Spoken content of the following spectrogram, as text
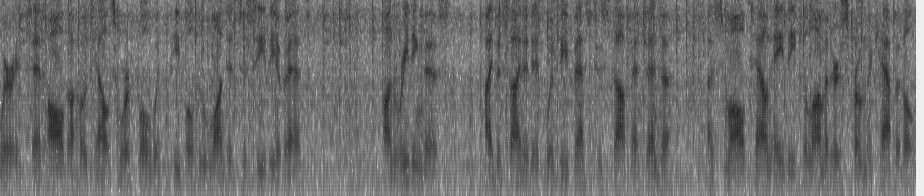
where it said all the hotels were full with people who wanted to see the event. On reading this, I decided it would be best to stop at Zenda, a small town 80 kilometers from the capital,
